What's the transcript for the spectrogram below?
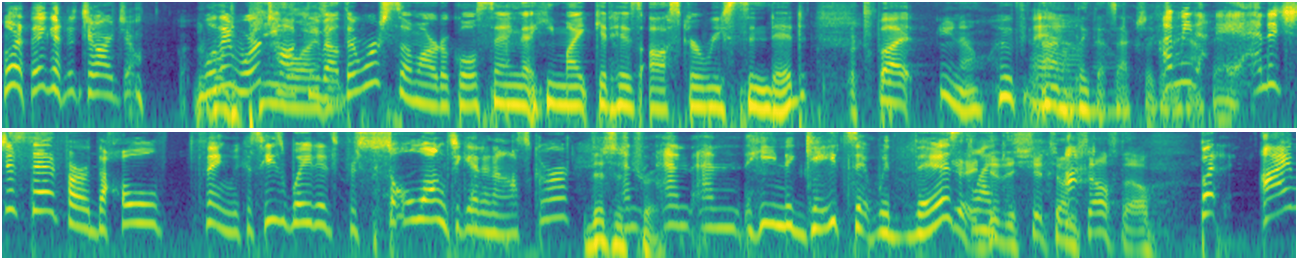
what are they going to charge him? Well, they were talking about. There were some articles saying that he might get his Oscar rescinded, but you know, who I don't think that's actually. I Gonna mean, happen. Eh, and it's just sad for the whole thing because he's waited for so long to get an Oscar. This is and, true. And and he negates it with this. Yeah, he like, did the shit to himself though. But I'm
